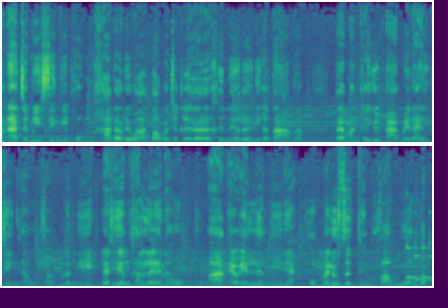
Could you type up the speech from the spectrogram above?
มันอาจจะมีสิ่งที่ผมคาดเดาได้ว่าต่อไปจะเกิดอะไรขึ้นในเรื่องนี้ก็ตามครับแต่มันก็หยุดอ่านไม่ได้จริงๆครับผมสำหรับเรื่องนี้ และที่สำคัญเลยนะครับผมผมอ่าน LN เรื่องนี้เนี่ยผมไม่รู้สึกถึงความง่วงแบบ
